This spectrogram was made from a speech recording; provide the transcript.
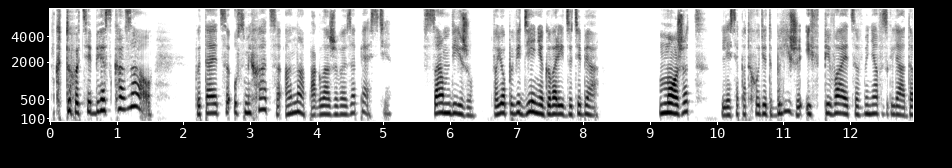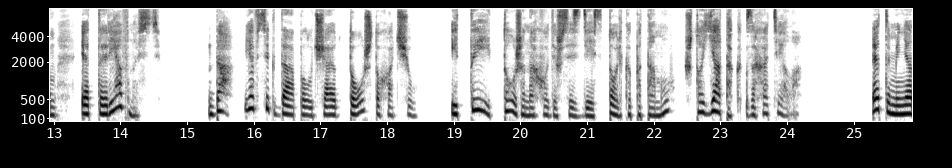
«Кто тебе сказал?» Пытается усмехаться она, поглаживая запястье. «Сам вижу. Твое поведение говорит за тебя». «Может...» Леся подходит ближе и впивается в меня взглядом. «Это ревность?» «Да, я всегда получаю то, что хочу. И ты тоже находишься здесь только потому, что я так захотела. Это меня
